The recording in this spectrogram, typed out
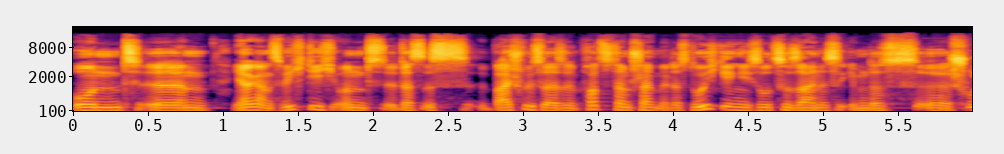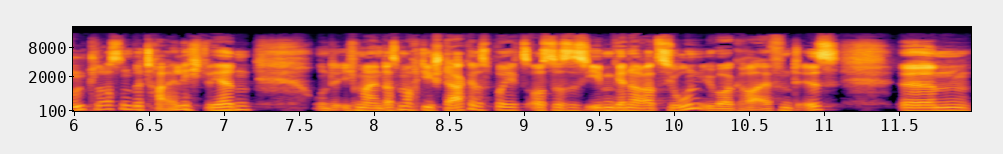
Und ähm, ja, ganz wichtig, und das ist beispielsweise in Potsdam scheint mir das durchgängig so zu sein, ist eben, dass äh, Schulklassen beteiligt werden. Und ich meine, das macht die Stärke des Projekts aus, dass es eben generationenübergreifend ist. Ähm,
